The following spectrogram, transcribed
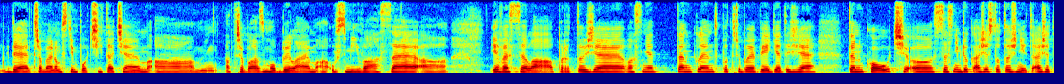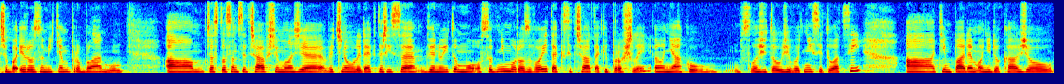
kde třeba jenom s tím počítačem a, a třeba s mobilem a usmívá se a je veselá, protože vlastně ten klient potřebuje vědět, že ten coach uh, se s ním dokáže stotožnit a že třeba i rozumí těm problémům. A často jsem si třeba všimla, že většinou lidé, kteří se věnují tomu osobnímu rozvoji, tak si třeba taky prošli eh, nějakou složitou životní situací a tím pádem oni dokážou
